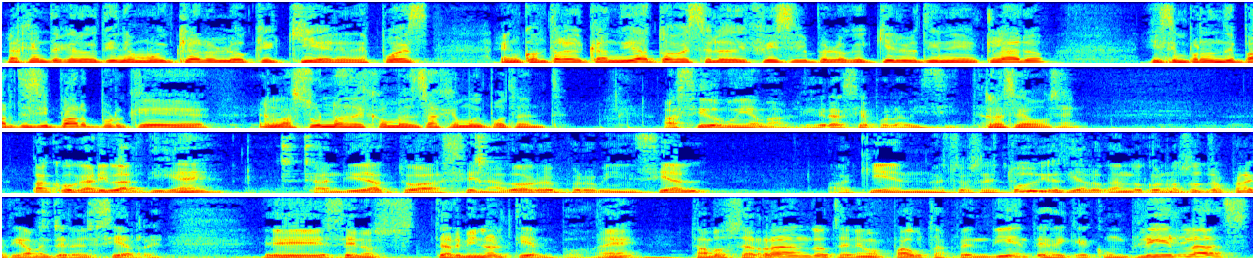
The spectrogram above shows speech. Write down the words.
La gente creo que tiene muy claro lo que quiere. Después, encontrar el candidato a veces lo difícil, pero lo que quiere lo tiene claro. Y es importante participar porque en las urnas deja un mensaje muy potente. Ha sido muy amable, gracias por la visita. Gracias a vos. ¿Eh? Paco Garibaldi, ¿eh? candidato a senador provincial aquí en nuestros estudios, dialogando con nosotros prácticamente en el cierre. Eh, se nos terminó el tiempo, ¿eh? estamos cerrando, tenemos pautas pendientes, hay que cumplirlas.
